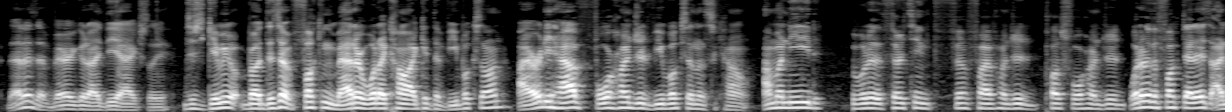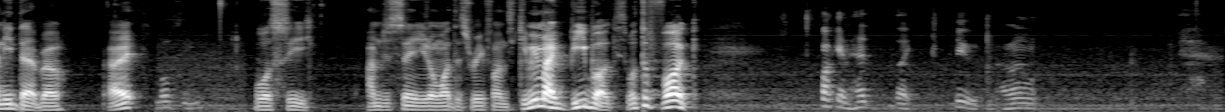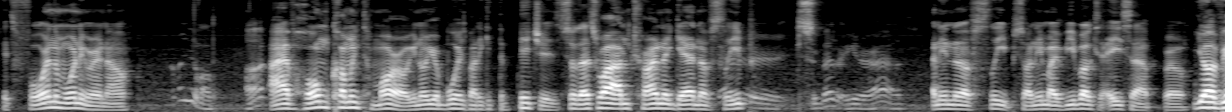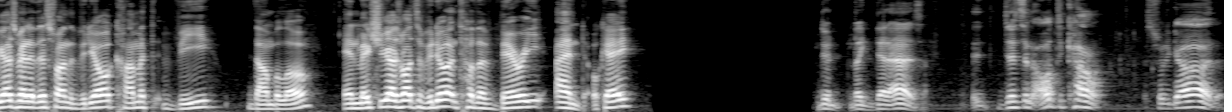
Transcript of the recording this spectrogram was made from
that is a very good idea actually. Just give me, bro. Does it fucking matter what account I get the V bucks on? I already have 400 V bucks on this account. I'm gonna need what are the 13 500 plus 400 whatever the fuck that is. I need that, bro. All right. We'll see. We'll see. I'm just saying you don't want this refund. Give me my V bucks. What the fuck? Fucking head, like, dude, I don't. It's four in the morning right now. I don't give a fuck. I have homecoming tomorrow. You know your boy's about to get the bitches. So that's why I'm trying to get enough sleep. Better- You better eat her ass. I need enough sleep, so I need my V bucks ASAP, bro. Yo, if you guys made it this far in the video, comment V down below, and make sure you guys watch the video until the very end, okay? Dude, like dead ass, It's just an alt account. I swear to God.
